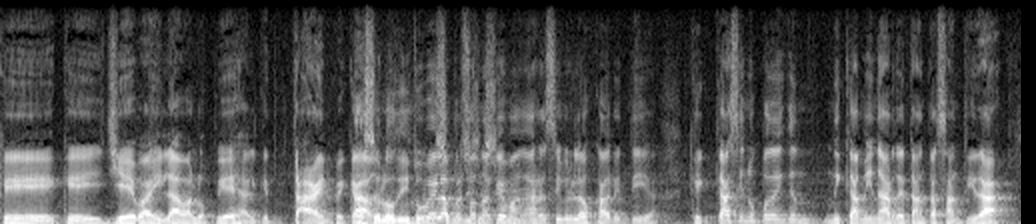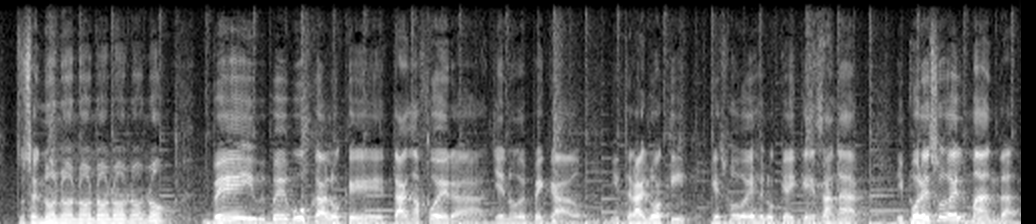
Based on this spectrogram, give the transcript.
que, lleva y lava los pies al que está en pecado. Eso lo dijo. Tú ves las personas que van a recibir la Eucaristía que casi no pueden ni caminar de tanta santidad. Entonces, no, no, no, no, no, no, no. Ve y ve, busca a los que están afuera llenos de pecado y tráelo aquí, que eso es lo que hay que sanar. Y por eso Él manda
